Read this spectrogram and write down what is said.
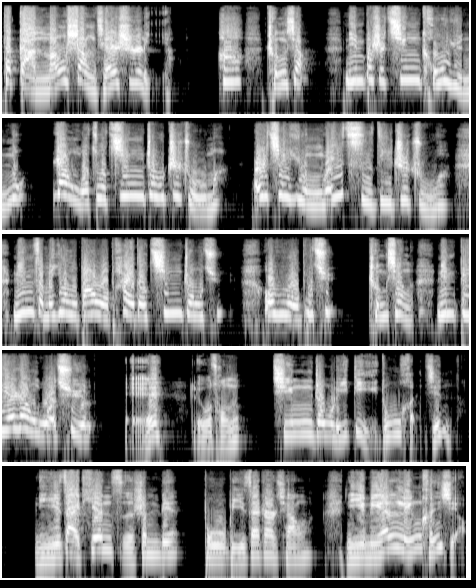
他赶忙上前施礼呀！啊，丞相，您不是亲口允诺让我做荆州之主吗？而且永为此地之主啊！您怎么又把我派到青州去？哦，我不去，丞相，您别让我去了。哎，刘琮，青州离帝都很近呢，你在天子身边，不比在这儿强吗？你年龄很小，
